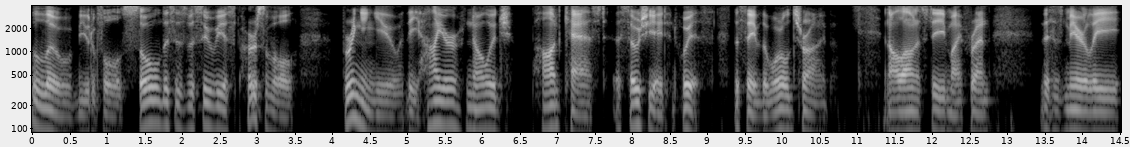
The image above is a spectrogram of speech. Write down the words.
Hello, beautiful soul. This is Vesuvius Percival bringing you the Higher Knowledge podcast associated with the Save the World tribe. In all honesty, my friend, this is merely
